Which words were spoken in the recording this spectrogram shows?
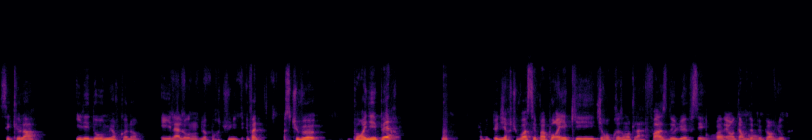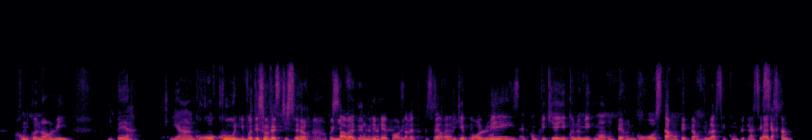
c'est que là, il est dos au mur, Connor. Et il a mm. l'opportunité. En fait, si tu veux, Poirier perd, j'ai envie de te dire, tu vois, c'est pas Poirier qui, qui représente la phase de l'UFC en termes de pay-per-view. Par contre, Connor, lui, il perd il y a un gros coup au niveau des investisseurs. Au ça, va être compliqué pour lui. Ça va être, compliqué, pour lui. Ça va être compliqué économiquement. On perd une grosse star en pay-per-view. Là, c'est là, c'est certain.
